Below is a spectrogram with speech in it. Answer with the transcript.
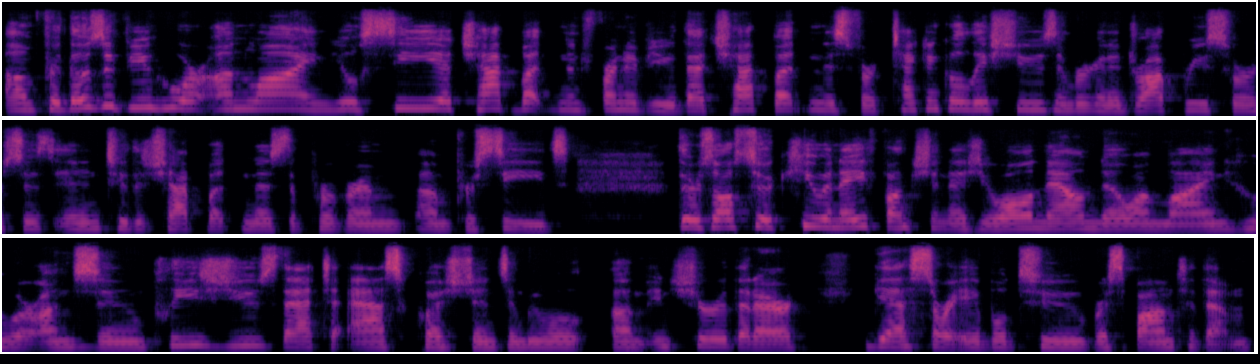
Um, for those of you who are online, you'll see a chat button in front of you. That chat button is for technical issues, and we're going to drop resources into the chat button as the program um, proceeds. There's also a Q&A function, as you all now know online who are on Zoom. Please use that to ask questions and we will um, ensure that our guests are able to respond to them.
